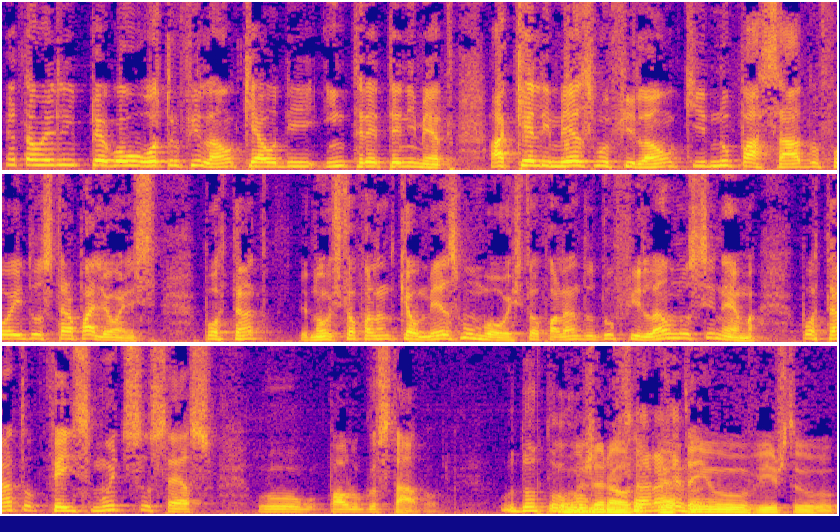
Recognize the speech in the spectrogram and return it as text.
Então ele pegou o outro filão, que é o de entretenimento. Aquele mesmo filão que no passado foi dos Trapalhões. Portanto, eu não estou falando que é o mesmo humor, estou falando do filão no cinema. Portanto, fez muito sucesso o Paulo Gustavo. O doutor Ô, Geraldo, Saraiva... eu tenho visto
